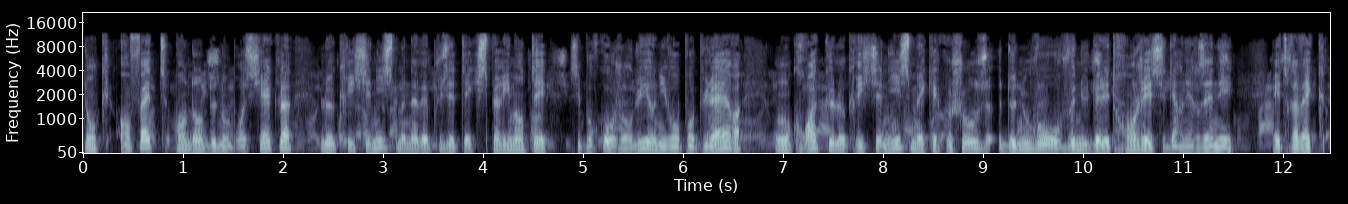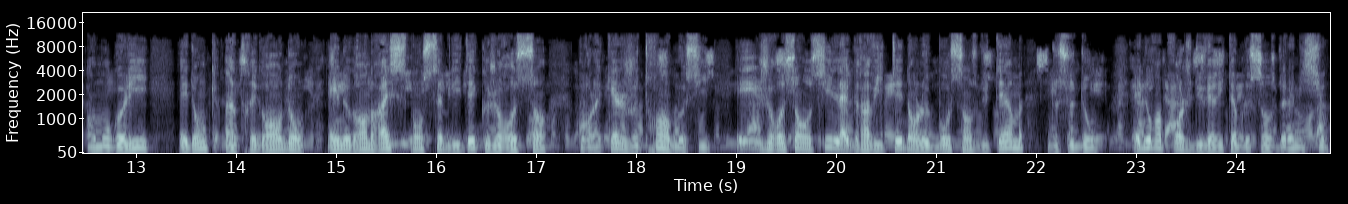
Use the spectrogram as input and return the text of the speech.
Donc, en fait, pendant de nombreux siècles, le christianisme n'avait plus été expérimenté. C'est pourquoi aujourd'hui, au niveau populaire, on croit que le christianisme est quelque chose de nouveau venu de l'étranger ces dernières années. Être évêque en Mongolie est donc un très grand don et une grande responsabilité que je ressens, pour laquelle je tremble aussi. Et je ressens aussi la gravité dans le beau sens du terme de ce don. Elle nous rapproche du véritable sens de la mission.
